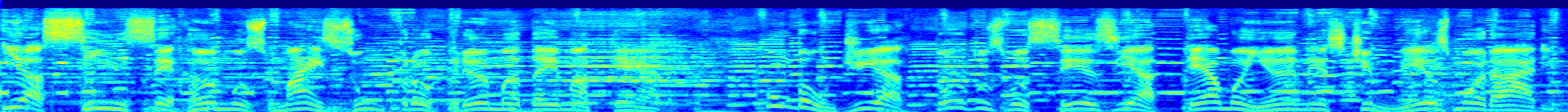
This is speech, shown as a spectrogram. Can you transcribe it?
E assim encerramos mais um programa da Emater. Um bom dia a todos vocês e até amanhã neste mesmo horário.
